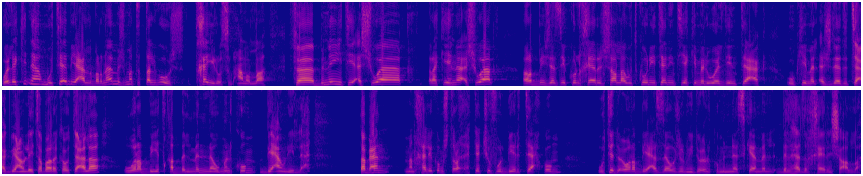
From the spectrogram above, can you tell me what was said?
ولكنها متابعة للبرنامج ما تطلقوش. تخيلوا سبحان الله فبنيتي أشواق راكي هنا أشواق. ربي يجازيك كل خير إن شاء الله وتكوني تاني أنت كما الوالدين تاعك وكما الأجداد تاعك بعون الله تبارك وتعالى. وربي يتقبل منا ومنكم بعون الله. طبعا ما نخليكمش تروحوا حتى تشوفوا البير تاعكم وتدعوا ربي عز وجل ويدعو لكم الناس كامل بهذا الخير إن شاء الله.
